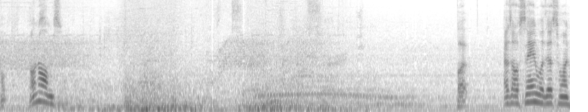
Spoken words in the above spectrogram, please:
Oh, oh no gnomes. But, as I was saying with this one,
